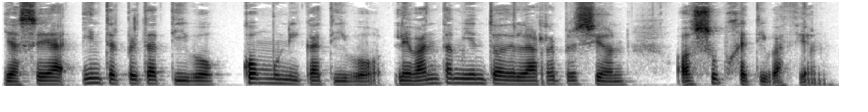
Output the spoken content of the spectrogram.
ya sea interpretativo, comunicativo, levantamiento de la represión o subjetivación.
